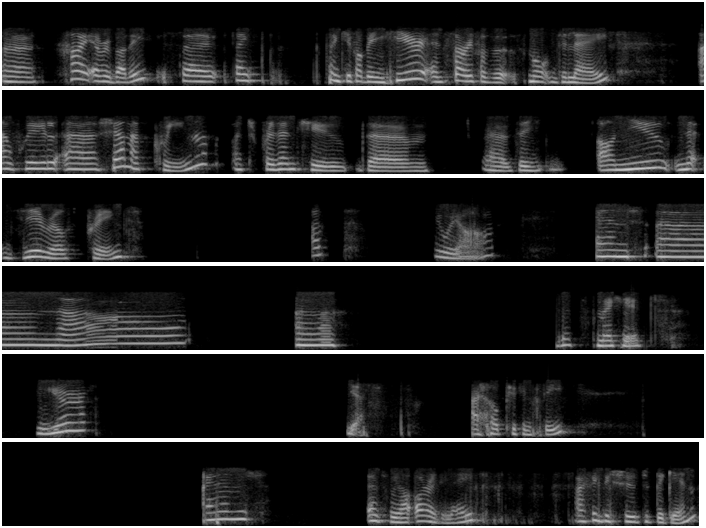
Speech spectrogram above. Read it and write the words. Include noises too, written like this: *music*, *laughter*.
Uh, hi, everybody. So thank, thank you for being here and sorry for the small delay. I will uh, share my screen to present you the, uh, the our new net zero sprint. Up, here we are. And uh, now, uh, let's make it here. Yes, I hope you can see. And as we are already late, I think we should begin.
